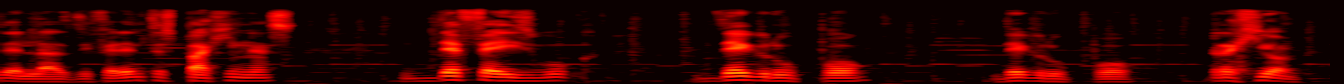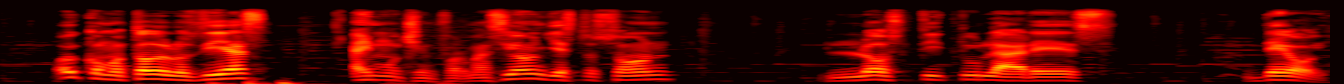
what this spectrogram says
de las diferentes páginas de Facebook, de Grupo de Grupo Región. Hoy como todos los días hay mucha información y estos son los titulares de hoy.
